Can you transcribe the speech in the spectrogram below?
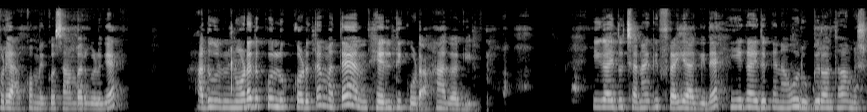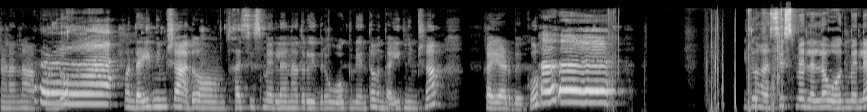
ಪುಡಿ ಹಾಕ್ಕೊಬೇಕು ಸಾಂಬಾರುಗಳಿಗೆ. ಅದು ನೋಡೋದಕ್ಕೂ ಲುಕ್ ಕೊಡುತ್ತೆ ಮತ್ತು ಹೆಲ್ದಿ ಕೂಡ ಹಾಗಾಗಿ. ಈಗ ಇದು ಚೆನ್ನಾಗಿ ಫ್ರೈ ಆಗಿದೆ. ಈಗ ಇದಕ್ಕೆ ನಾವು ರುಬ್ಬಿರೋಂತಹ ಮಿಶ್ರಣನ ಹಾಕ್ಕೊಂಡು ಒಂದು ಐದು ನಿಮಿಷ ಅದು ಹಸಿ ಸ್ಮೆಲ್ ಏನಾದರೂ ಇದ್ದರೆ ಹೋಗಲಿ ಅಂತ ಒಂದು ಐದು ನಿಮಿಷ ಕೈ ಆಡಬೇಕು ಇದು ಹಸಿ ಸ್ಮೆಲ್ಲೆಲ್ಲ ಹೋದ್ಮೇಲೆ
